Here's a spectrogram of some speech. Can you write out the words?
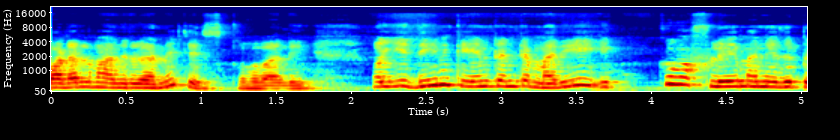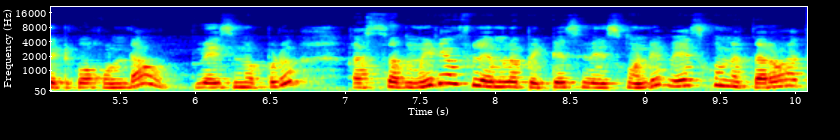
వడల మాదిరిగానే చేసుకోవాలి. దీనికి ఏంటంటే మరీ ఎక్కువ ఫ్లేమ్ అనేది పెట్టుకోకుండా వేసినప్పుడు కాస్త మీడియం ఫ్లేమ్లో పెట్టేసి వేసుకోండి. వేసుకున్న తర్వాత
